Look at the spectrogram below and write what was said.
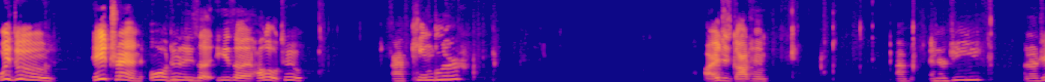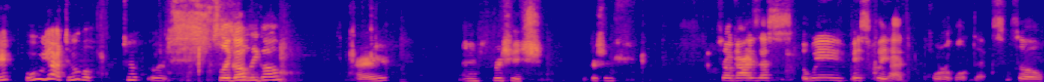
Wait, dude. Trend. Oh, dude, he's a he's a hollow too. I have Kingler. I just got him. I have Energy. Energy. Ooh, yeah, two. Two. Sliggoo. Sliggoo. Alright. and Frishish. Sure. So guys, that's we basically had horrible decks. So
